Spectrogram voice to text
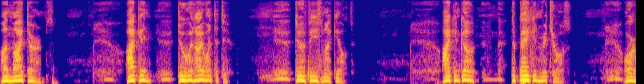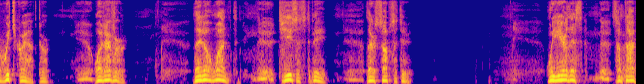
on my terms. I can do what I want to do to appease my guilt. I can go to pagan rituals or witchcraft or whatever. They don't want Jesus to be their substitute. We hear this sometimes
